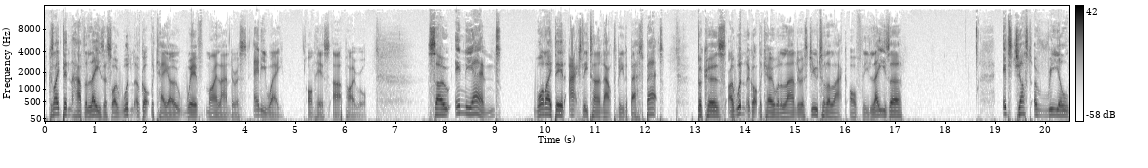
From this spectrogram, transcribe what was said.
Because I didn't have the laser, so I wouldn't have got the KO with my Landorus anyway on his uh, Pyroar. So in the end, what I did actually turned out to be the best bet because I wouldn't have got the KO with the Landorus due to the lack of the laser. It's just a real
